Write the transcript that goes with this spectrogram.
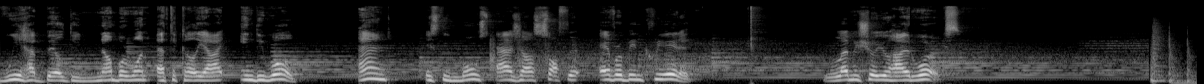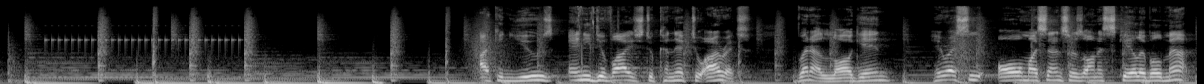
we have built the number one ethical AI in the world and it's the most agile software ever been created. Let me show you how it works. I can use any device to connect to IREX. When I log in, here I see all my sensors on a scalable map.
